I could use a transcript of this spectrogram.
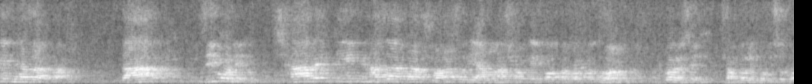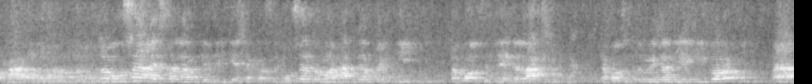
তিন হাজার বার তার জীবনে সাড়ে তিন হাজার বার সরাসরি আল্লাহর সঙ্গে কথোপকথন করেছেন। সকলে পরিচিত হ্যাঁ তো মুসা আলাইহিস সালামকে জিজ্ঞাসা করছে মুসা তোমার হাতে ওটা কি? তো বলছে যে এটা লাঠি। বলছে তুমি কি করো? হ্যাঁ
